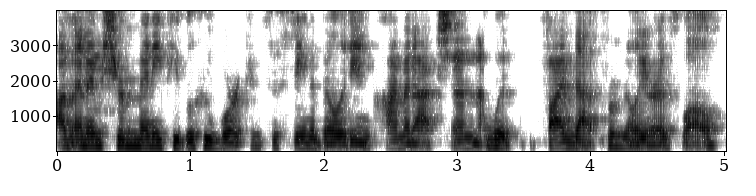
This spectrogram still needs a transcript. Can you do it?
Um, and I'm sure many people who work in sustainability and climate action would find that familiar as well.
